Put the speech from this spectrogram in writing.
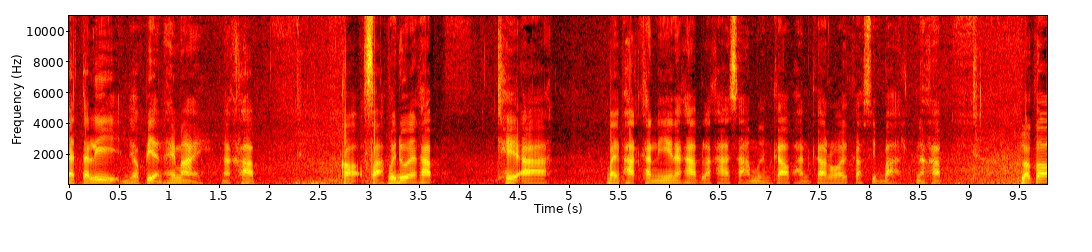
บตเตอรี่เดี๋ยวเปลี่ยนให้ใหม่นะครับ ก็ฝากไว้ด้วยครับ KR ใบพัดคันนี้นะครับ ราคา 39,990 บาทนะครับ แล้วก็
